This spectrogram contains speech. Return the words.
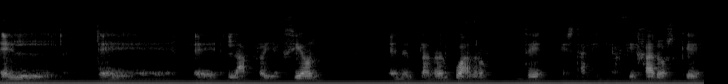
eh, eh, la proyección en el plano del cuadro de esta línea. Fijaros que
